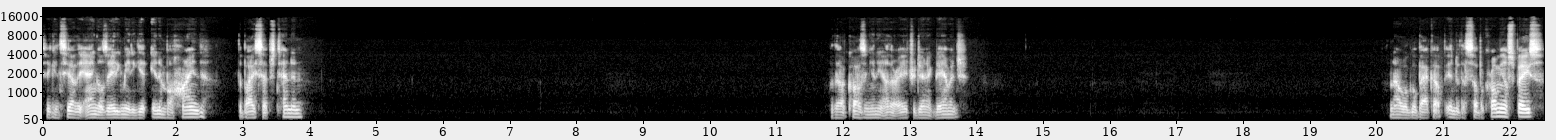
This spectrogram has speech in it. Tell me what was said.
So you can see how the angle is aiding me to get in and behind the biceps tendon. without causing any other iatrogenic damage. Now we'll go back up into the subacromial space.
